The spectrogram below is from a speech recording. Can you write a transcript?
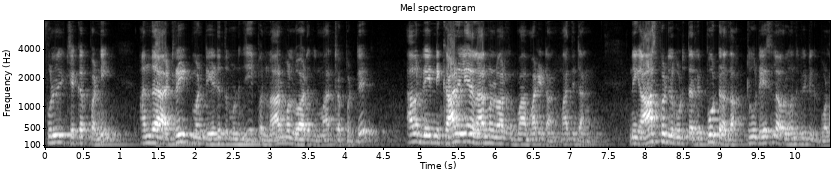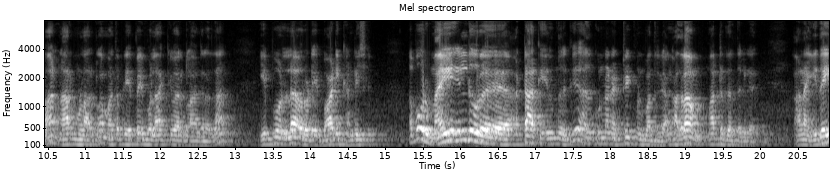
ஃபுல் செக்கப் பண்ணி அந்த ட்ரீட்மெண்ட் எடுத்து முடிஞ்சு இப்போ நார்மல் வார்டுக்கு மாற்றப்பட்டு அவர் இன்னைக்கு காலையிலேயே நார்மல் வார்டுக்கு மா மாட்டிட்டாங்க மாற்றிட்டாங்க இன்றைக்கி ஹாஸ்பிட்டல் கொடுத்த ரிப்போர்ட் அதான். டூ டேஸில் அவர் வந்து வீட்டுக்கு போகலாம். நார்மலாக இருக்கலாம். மற்றபடி எப்பயும் போல் ஆக்டிவாக இருக்கலாங்கிறது தான். இப்போ உள்ள அவருடைய பாடி கண்டிஷன் அப்போ ஒரு மைல்டு ஒரு அட்டாக் இருந்திருக்கு. அதுக்கு உண்டான ட்ரீட்மெண்ட் பார்த்துருக்காங்க. அதெல்லாம் மாற்றுக்கிறது கிடையாது. ஆனால் இதை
